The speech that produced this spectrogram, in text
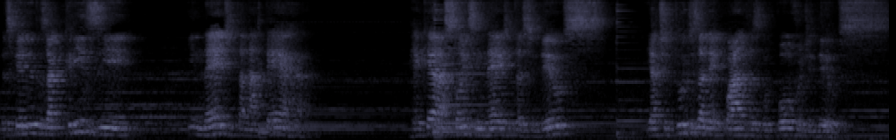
Meus queridos, a crise inédita na terra requer ações inéditas de Deus e atitudes adequadas do povo de Deus.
